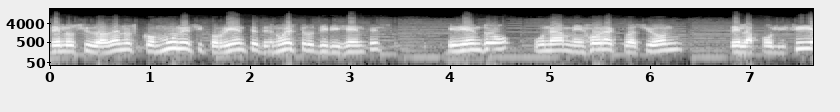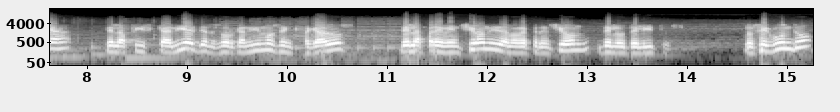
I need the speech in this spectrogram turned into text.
de los ciudadanos comunes y corrientes, de nuestros dirigentes, pidiendo una mejor actuación de la policía, de la fiscalía y de los organismos encargados de la prevención y de la reprensión de los delitos. Lo segundo,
